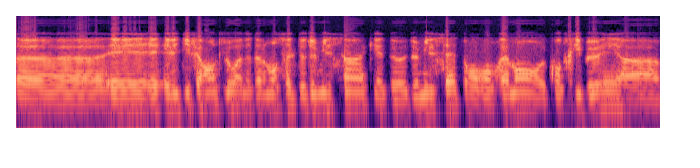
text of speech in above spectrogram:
Euh, et, et, les différentes lois, notamment celles de 2005 et de 2007, ont, ont vraiment contribué à,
